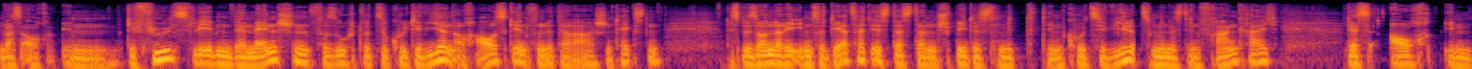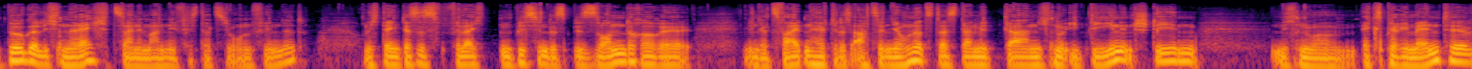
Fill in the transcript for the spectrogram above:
was auch im Gefühlsleben der Menschen versucht wird zu kultivieren, auch ausgehend von literarischen Texten. Das Besondere eben zu der Zeit ist, dass dann spätestens mit dem Code Civil, zumindest in Frankreich, das auch im bürgerlichen Recht seine Manifestation findet. Und ich denke, das ist vielleicht ein bisschen das Besondere in der zweiten Hälfte des 18. Jahrhunderts, dass damit da nicht nur Ideen entstehen, nicht nur Experimente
